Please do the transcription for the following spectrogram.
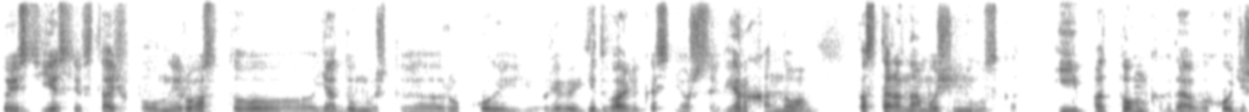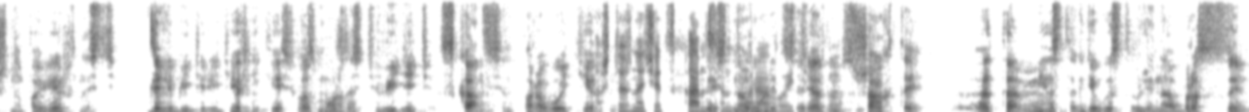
то есть если встать в полный рост, то я думаю, что рукой едва ли коснешься верха, но по сторонам очень узко. И потом, когда выходишь на поверхность, для любителей техники есть возможность увидеть скансен паровой техники. А что значит То есть на улице техники? рядом с шахтой это место, где выставлены образцы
